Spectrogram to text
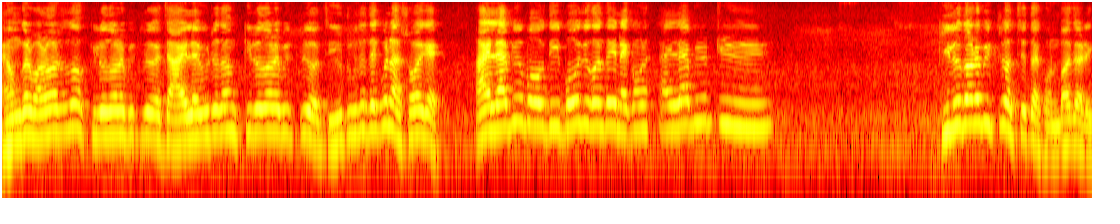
এখনকার ভালোবাসা তো কিলো দরে বিক্রি হচ্ছে আই লাভ ইউটা তখন কিলো দরে বিক্রি হচ্ছে। ইউটিউবে দেখবে না সবাইকে আই লাভ ইউ বৌদি বৌদি ওখান থেকে না I love you too kilo দরে বিক্রি হচ্ছে তো এখন বাজারে।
